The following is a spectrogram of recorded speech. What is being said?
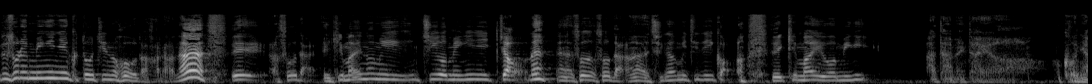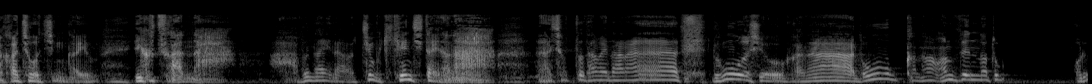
でそれ右に行くとうちの方だからな、えー、あそうだ。駅前の道を右に行っちゃおうね、えーそうだそうだ。あ違う道で行こう。駅前を右。あダメだよ。ここに赤ちょうちんがいくつかあんな。危ないな。あっちも危険地帯だな。あちょっとダメだな。どうしようかな。どうかな。安全なとこ。あれ？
